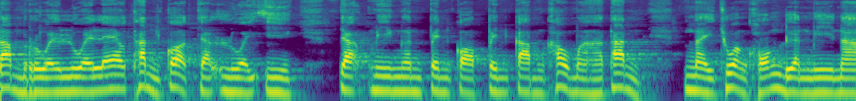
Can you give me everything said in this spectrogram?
ร่ำรวยรวยแล้วท่านก็จะรวยอีก จะมีเงินเป็นกอบเป็นกำเข้ามาหาท่าน ในช่วงของเดือนมีนา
